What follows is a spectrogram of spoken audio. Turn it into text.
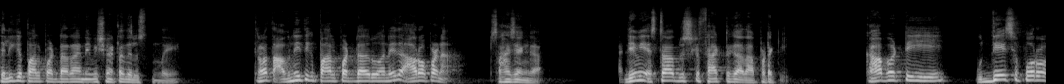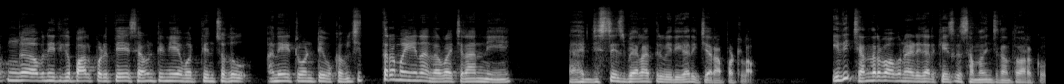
తెలిగి పాల్పడ్డారా అనే విషయం ఎట్లా తెలుస్తుంది? తర్వాత అవినీతికి పాల్పడ్డారు అనేది ఆరోపణ సహజంగా. అదేమి ఎస్టాబ్లిష్డ్ ఫ్యాక్ట్ కాదు అప్పటికి. కాబట్టి ఉద్దేశపూర్వకంగా అవినీతికి పాల్పడితే సెవెంటీన్ ఏ వర్తించదు అనేటువంటి ఒక విచిత్రమైన నిర్వచనాన్ని జస్టిస్ బేలా త్రివేది గారు ఇచ్చారు అప్పట్లో. ఇది చంద్రబాబు నాయుడు గారి కేసుకు సంబంధించినంత వరకు.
